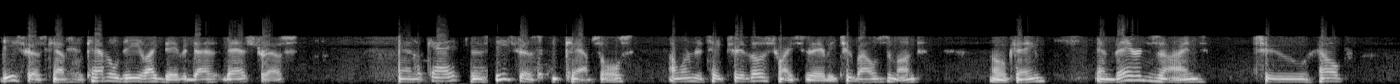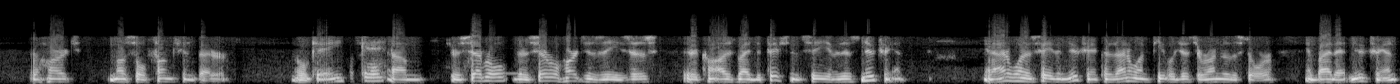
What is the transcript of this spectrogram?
D-Stress capsules. Capital D, like David, dash stress. And okay. the capsules. I want them to take three of those twice a day. It'll be two bottles a month. Okay, and they are designed to help the heart muscle function better. Okay. Okay. Um, there's several there's several heart diseases that are caused by deficiency of this nutrient. And I don't want to say the nutrient because I don't want people just to run to the store and buy that nutrient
